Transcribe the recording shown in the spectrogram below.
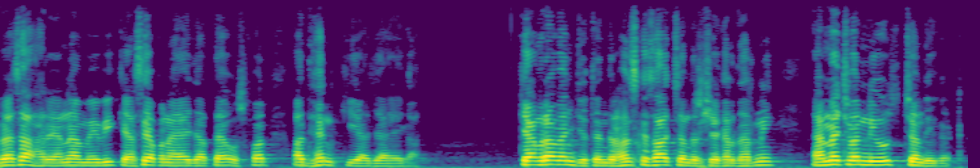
वैसा हरियाणा में भी कैसे अपनाया जाता है, उस पर अध्ययन किया जाएगा। कैमरामैन जितेंद्र हंस के साथ Chandrashekhar Dharni M H one news Chandigarh.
